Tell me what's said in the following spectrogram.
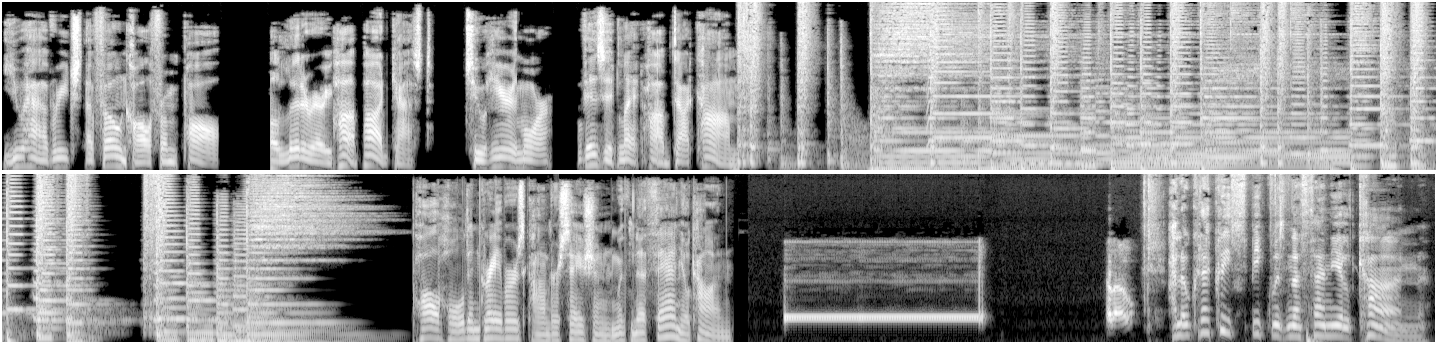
You have reached a phone call from Paul, a Literary Hub podcast. To hear more, visit lithub.com. Paul Holden Holdengraber's conversation with Nathaniel Kahn. Hello? Hello, could I please speak with Nathaniel Kahn?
